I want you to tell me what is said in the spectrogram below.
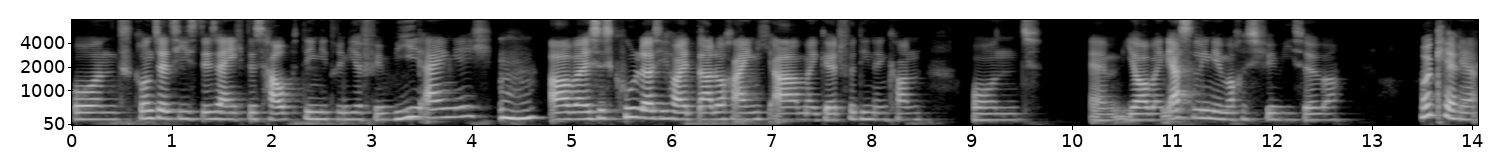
Und grundsätzlich ist das eigentlich das Hauptding. Ich trainiere für mich eigentlich. Mhm. Aber es ist cool, dass ich halt dadurch eigentlich auch mein Geld verdienen kann. Und ähm, ja, aber in erster Linie mache ich es für mich selber. Okay. Ja.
